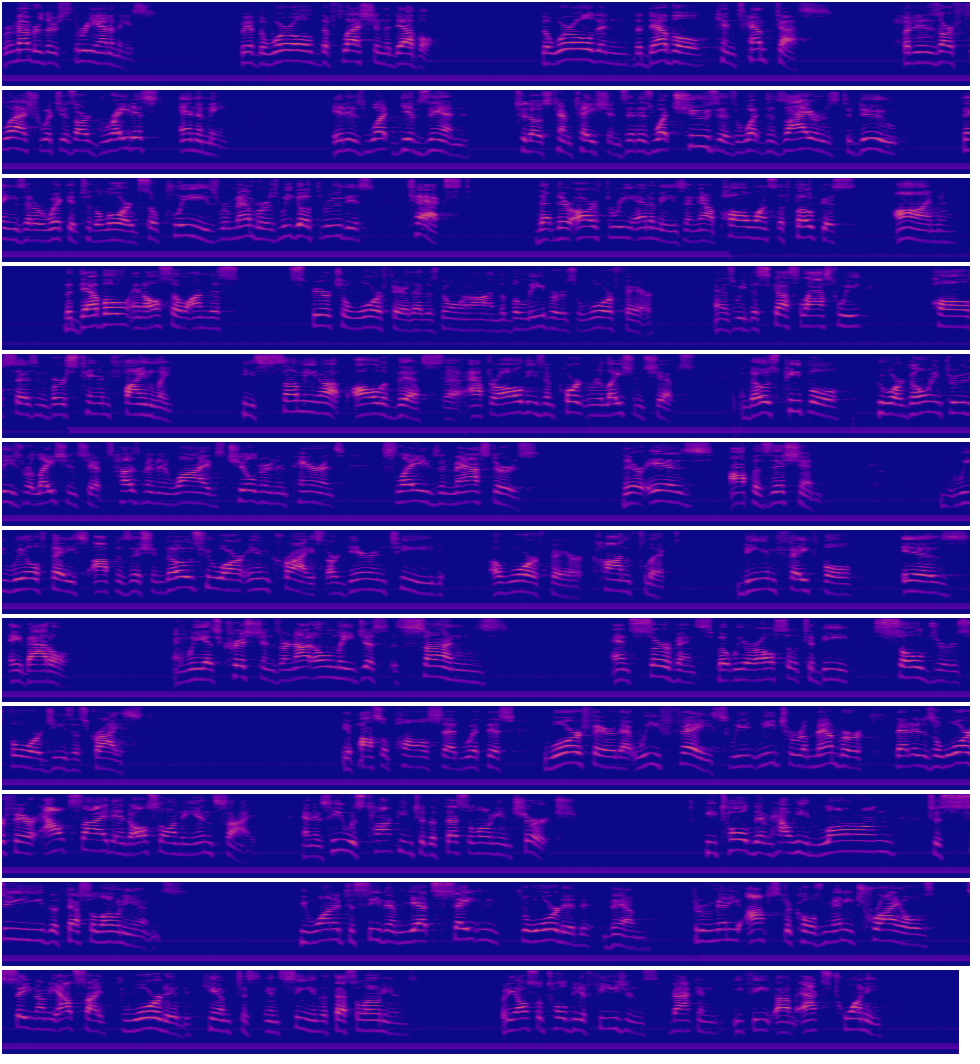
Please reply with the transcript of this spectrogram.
remember there's three enemies we have the world, the flesh, and the devil. The world and the devil can tempt us, but it is our flesh which is our greatest enemy. It is what gives in to those temptations. It is what chooses, what desires to do things that are wicked to the Lord. So please remember as we go through this text that there are three enemies, and now Paul wants to focus on the devil and also on this spiritual warfare that is going on, the believer's warfare. And as we discussed last week, Paul says in verse 10, finally, he's summing up all of this uh, after all these important relationships. And those people who are going through these relationships husband and wives, children and parents, slaves and masters there is opposition. We will face opposition. Those who are in Christ are guaranteed a warfare, conflict. Being faithful is a battle. And we as Christians are not only just sons and servants, but we are also to be soldiers for Jesus Christ. The Apostle Paul said, with this warfare that we face, we need to remember that it is a warfare outside and also on the inside. And as he was talking to the Thessalonian church, he told them how he longed to see the Thessalonians he wanted to see them, yet Satan thwarted them. Through many obstacles, many trials, Satan on the outside thwarted him to, in seeing the Thessalonians. But he also told the Ephesians back in um, Acts 20,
